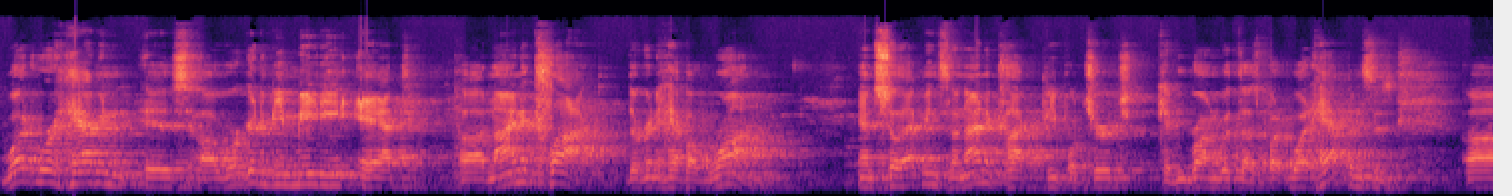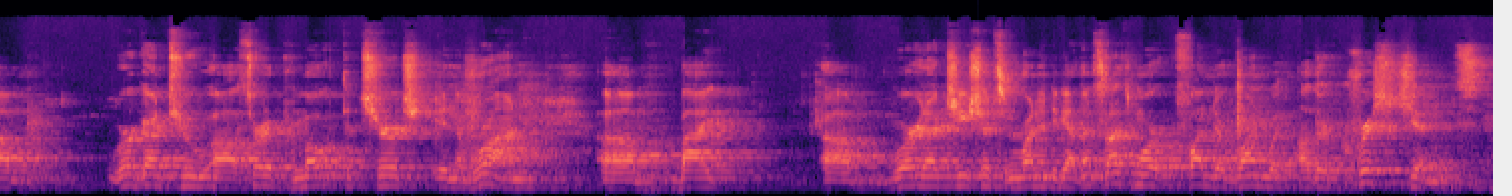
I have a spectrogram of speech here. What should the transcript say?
What we're having is uh, we're going to be meeting at uh, 9 o'clock. They're going to have a run and so that means the 9 o'clock people church can run with us. But what happens is um, we're going to uh, sort of promote the church in the run um, by uh, wearing our t-shirts and running together. So that's more fun to run with other Christians.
